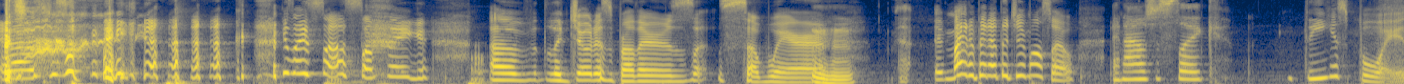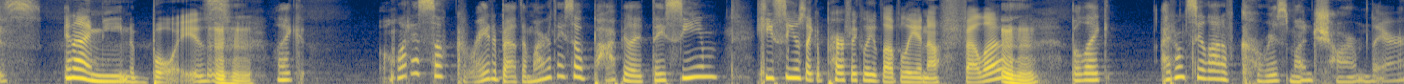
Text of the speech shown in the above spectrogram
and I was just like, because I saw something of the Jonas Brothers somewhere. Mm-hmm. It might have been at the gym also, and I was just like, these boys, and I mean boys, Mm-hmm. like. What is so great about them? Why are they so popular? They seem, he seems like a perfectly lovely enough fella, Mm-hmm. but like, I don't see a lot of charisma and charm there.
